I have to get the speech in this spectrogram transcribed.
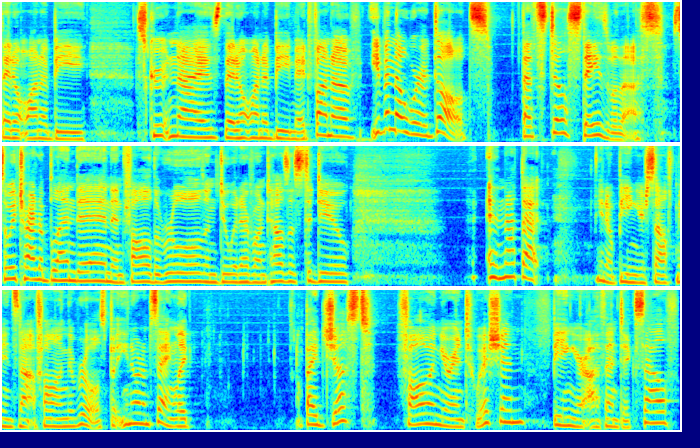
They don't want to be scrutinized. They don't want to be made fun of. Even though we're adults, that still stays with us. So we try to blend in and follow the rules and do what everyone tells us to do. And not that, you know, being yourself means not following the rules, but you know what I'm saying? Like, by just following your intuition, being your authentic self,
